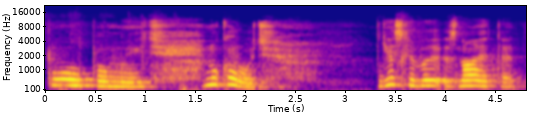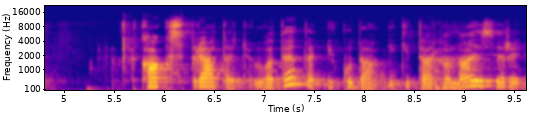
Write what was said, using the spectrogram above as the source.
Пол помыть. Ну, короче, если вы знаете, как спрятать вот это и куда, и какие-то органайзеры,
